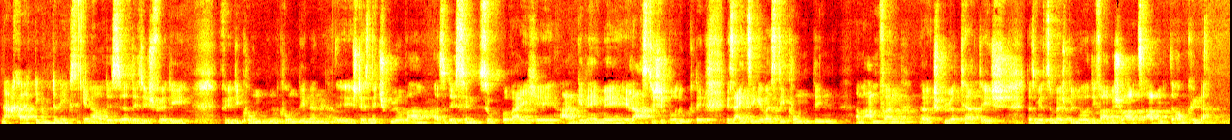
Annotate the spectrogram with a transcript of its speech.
nachhaltig unterwegs bin. Genau, das, äh, das ist für die, für die Kunden, Kundinnen ist das nicht spürbar. Also das sind super weiche, angenehme, elastische Produkte. Das Einzige, was die Kundin am Anfang äh, gespürt hat, ist, dass wir zum Beispiel nur die Farbe Schwarz anbieten können.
